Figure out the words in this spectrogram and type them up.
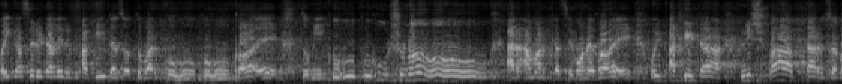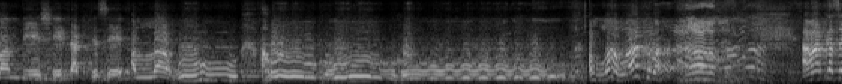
ওই গাছের ডালের পাখিটা যতবার কুহু কুহু কয়, তুমি কুহু কুহু শুনো। আর আমার কাছে মনে হয়, ওই পাখিটা নিষ্পাপ, তার জবান দিয়ে সে ডাকতেছে, আল্লাহ হু হু। হু হু আল্লাহু আকবার। আমার কাছে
